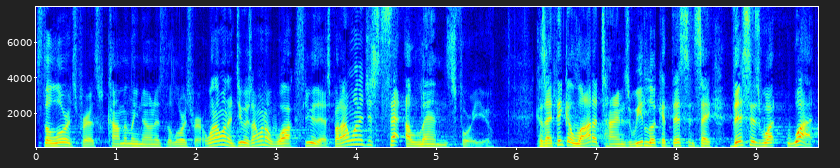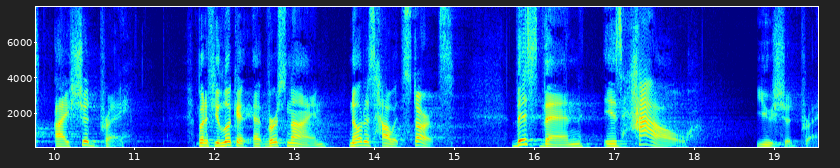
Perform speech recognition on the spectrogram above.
It's the Lord's Prayer. It's commonly known as the Lord's Prayer. What I want to do is I want to walk through this, but I want to just set a lens for you. Because I think a lot of times we look at this and say, this is what, what I should pray. But if you look at, at verse 9, notice how it starts. This then is how you should pray.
